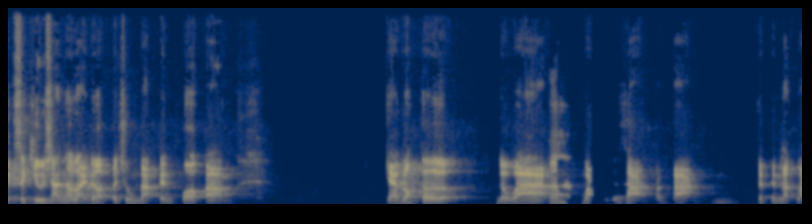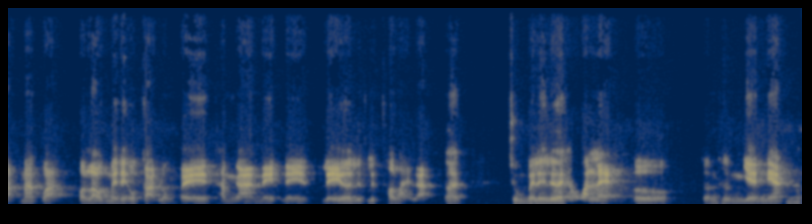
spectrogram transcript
execution เท่าไหร่ด้วยประชุมแบบเป็นพวกอ่าแก้ blocker หรือว่าอ่าวางยุทธศาสตร์ต่างๆอืมจะเป็นหลักๆมากกว่า เพราะเราไม่ได้โอกาสลงไปทำงานในใน layer ลึกๆเท่าไหร่ละก็ชุมไปเรื่อยๆทั้งวันแหละ เออจนถึงเย็นเนี่ยอืม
